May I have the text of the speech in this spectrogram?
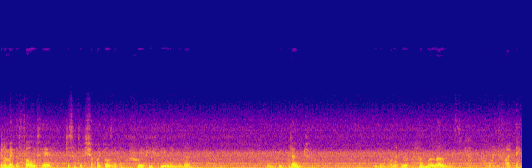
Gonna make the fold here. Just have to shut my doors. I have that creepy feeling, you know. And we don't. We don't want to. We're home alone. It's quite frightening.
